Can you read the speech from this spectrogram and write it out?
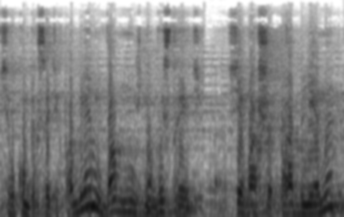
всего комплекса этих проблем, вам нужно выстроить э, все ваши проблемы,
